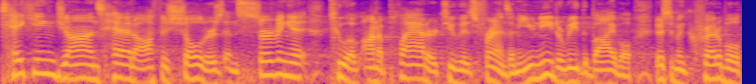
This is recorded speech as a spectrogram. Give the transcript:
taking John's head off his shoulders and serving it to a, on a platter to his friends. I mean, you need to read the Bible. There's some incredible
